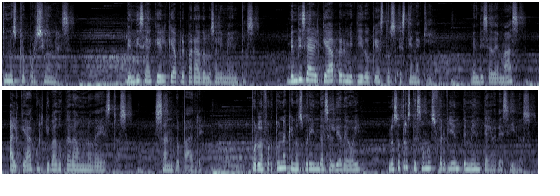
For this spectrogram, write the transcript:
tú nos proporcionas. Bendice a aquel que ha preparado los alimentos. Bendice al que ha permitido que estos estén aquí. Bendice además al que ha cultivado cada uno de estos. Santo Padre, por la fortuna que nos brindas el día de hoy, nosotros te somos fervientemente agradecidos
